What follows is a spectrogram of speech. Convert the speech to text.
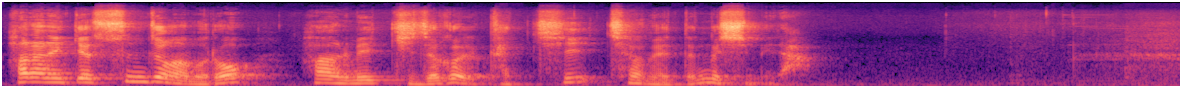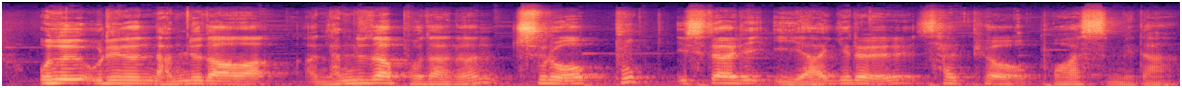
하나님께 순종함으로 하나님의 기적을 같이 체험했던 것입니다. 오늘 우리는 남유다와 남유다보다는 주로 북이스라엘의 이야기를 살펴보았습니다.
